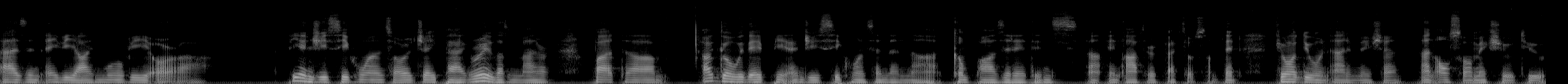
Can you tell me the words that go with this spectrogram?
as an AVI movie or a PNG sequence or a JPEG really doesn't matter. But um, I would go with a PNG sequence and then uh, composite it in uh, in After Effects or something. If you want to do an animation and also make sure to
